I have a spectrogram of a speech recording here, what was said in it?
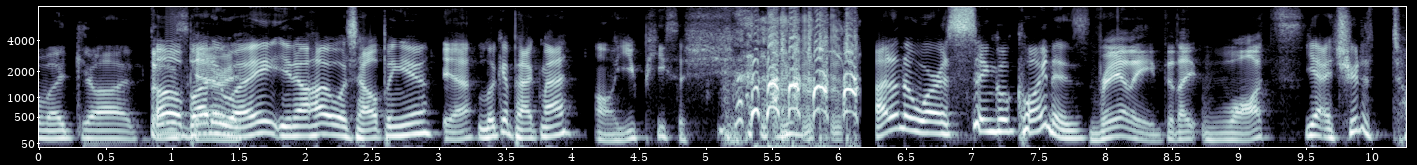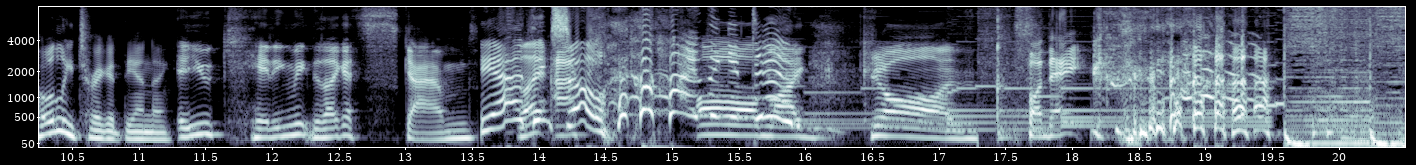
Oh my god. So oh, by the way, you know how it was helping you? Yeah. Look at Pac-Man. Oh, you piece of shit. I don't know where a single coin is. really? Did I? What? Yeah, it should have totally triggered the ending. Are you kidding me? Did I get scammed? Yeah, I Did think so. act- I think oh you did. Oh my god. Funny.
